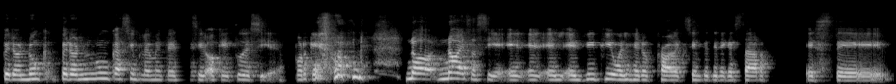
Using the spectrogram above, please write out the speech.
pero nunca, pero nunca simplemente decir, ok, tú decides, porque no, no es así. El, el, el, VP o el Head of Product siempre tiene que estar, este,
